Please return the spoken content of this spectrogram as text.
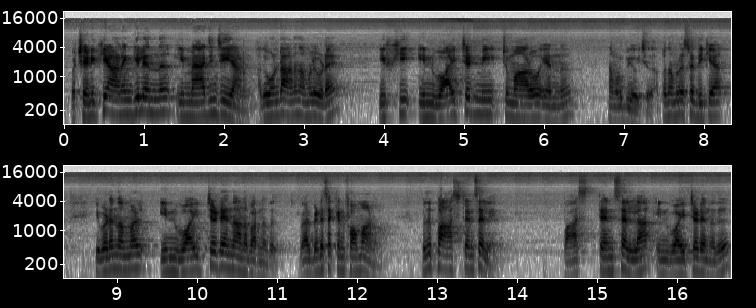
അപ്പോൾ ക്ഷണിക്കുകയാണെങ്കിൽ എന്ന് ഇമാജിൻ ചെയ്യാണ്. അതുകൊണ്ടാണ് നമ്മളിവിടെ if he invited me tomorrow എന്ന് നമ്മൾ ഉപയോഗിച്ചത്. അപ്പോൾ നമ്മൾ ശ്രദ്ധിക്കുക ഇവിടെ നമ്മൾ ഇൻവൈറ്റഡ് എന്നാണ് പറഞ്ഞത്. വെർബിന്റെ സെക്കൻഡ് ഫോം ആണ്. ഇത് പാസ്റ്റ് ടെൻസ് അല്ലേ? പാസ്റ്റ് ടെൻസ് അല്ല ഇൻവൈറ്റഡ് എന്നത്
